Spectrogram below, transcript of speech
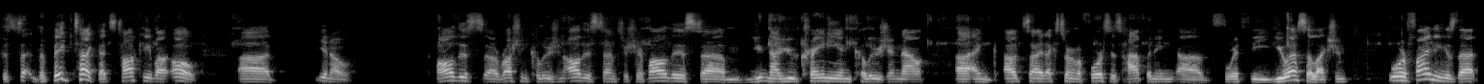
the, the big tech that's talking about, oh, uh, you know, all this uh, Russian collusion, all this censorship, all this um, U- now Ukrainian collusion now, uh, and outside external forces happening uh, with the U.S. election. What we're finding is that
